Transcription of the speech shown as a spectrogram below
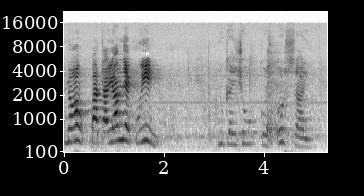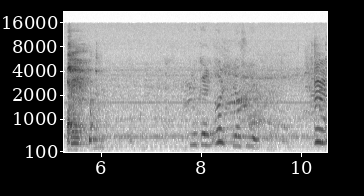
No, but I am the queen. You can show your side you can also you. Mm,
